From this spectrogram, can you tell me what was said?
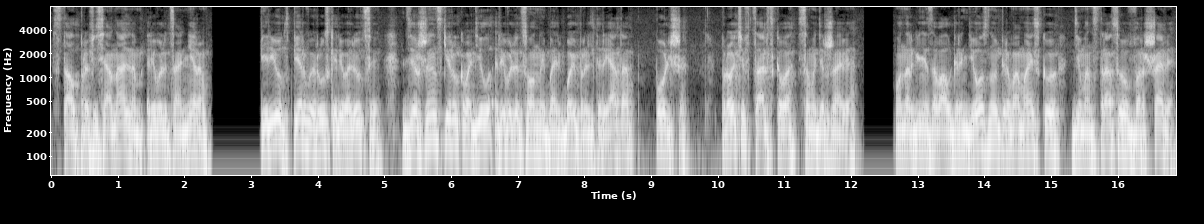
стал профессиональным революционером. Период Первой русской революции Дзержинский руководил революционной борьбой пролетариата Польши против царского самодержавия. Он организовал грандиозную первомайскую демонстрацию в Варшаве.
